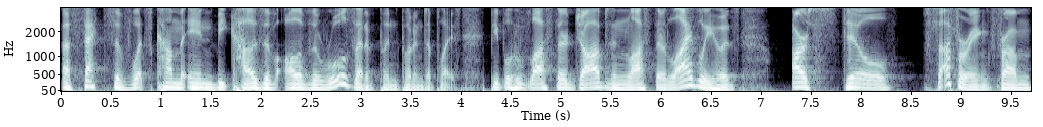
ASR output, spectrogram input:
effects of what's come in because of all of the rules that have been put into place. People who've lost their jobs and lost their livelihoods are still suffering from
